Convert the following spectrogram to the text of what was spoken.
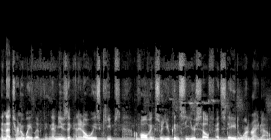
Then that turned to weightlifting then music and it always keeps evolving. So you can see yourself at stage one right now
